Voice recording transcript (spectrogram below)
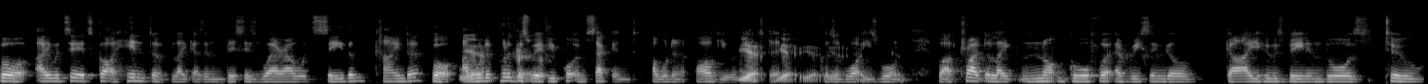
but I would say it's got a hint of like, as in this is where I would see them, kinda. But I wouldn't put it this way. enough. If you put him second, I wouldn't argue Yeah, against it yeah, yeah. because yeah. of what he's won. But I've tried to like not go for every single guy who's been in those two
